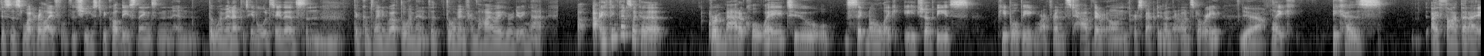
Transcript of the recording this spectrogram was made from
this is what her life was she used to be called these things and and the women at the table would say this and they're complaining about the women the, the women from the highway who are doing that. I, I think that's like a grammatical way to signal like each of these people being referenced have their own perspective and their own story. Yeah, like because i thought that i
